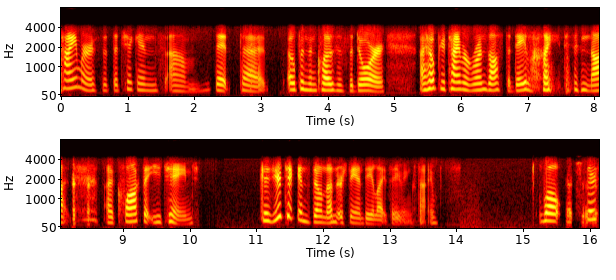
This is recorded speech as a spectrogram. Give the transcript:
timers that the chickens um that uh opens and closes the door, I hope your timer runs off the daylight and not a clock that you change. Cuz your chickens don't understand daylight savings time. Well, That's there's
